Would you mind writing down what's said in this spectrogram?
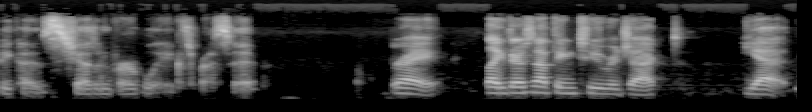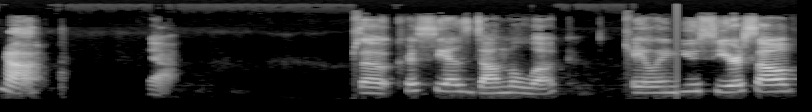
because she hasn't verbally expressed it. Right. Like there's nothing to reject yet. Yeah. Yeah. So Christy has done the look. Do you see yourself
